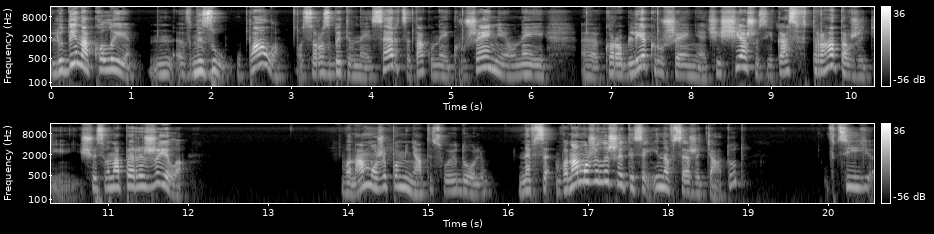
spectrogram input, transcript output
Людина, коли внизу упала, ось розбите в неї серце, так, у неї крушення, у неї е, корабле крушення, чи ще щось, якась втрата в житті, щось вона пережила. Вона може поміняти свою долю. Не все, вона може лишитися і на все життя тут, в цій е,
